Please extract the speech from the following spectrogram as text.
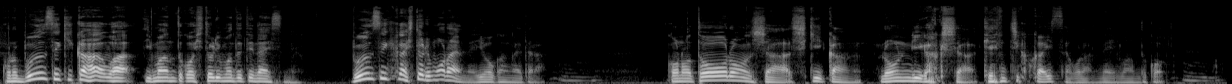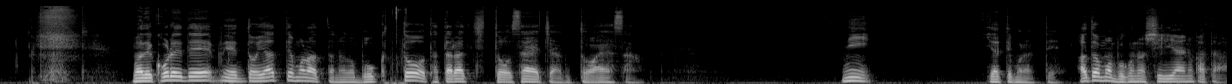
この分析家は今のとこ一人も出てないですね。分析家一人もらんよねよう考えたら。この討論者指揮官論理学者建築家一切おらんね今のとこ。まあでこれで、えっとやってもらったのが僕とタタラッチとさやちゃんとあやさんにやってもらって。あとはまあ僕の知り合いの方、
